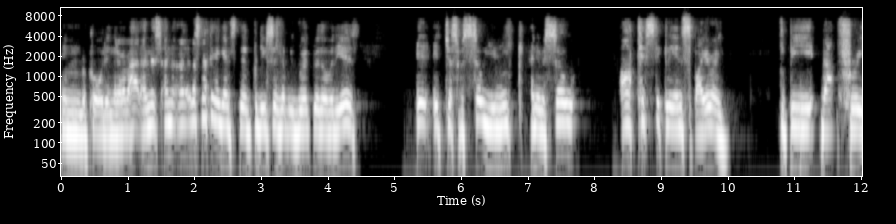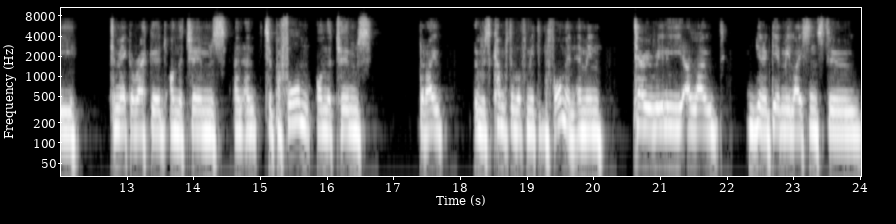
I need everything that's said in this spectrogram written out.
in recording that I've ever had. And this, and uh, that's nothing against the producers that we've worked with over the years. It, it just was so unique, and it was so artistically inspiring to be that free to make a record on the terms and, and to perform on the terms that I it was comfortable for me to perform in. I mean, Terry really allowed, you know, gave me license to,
